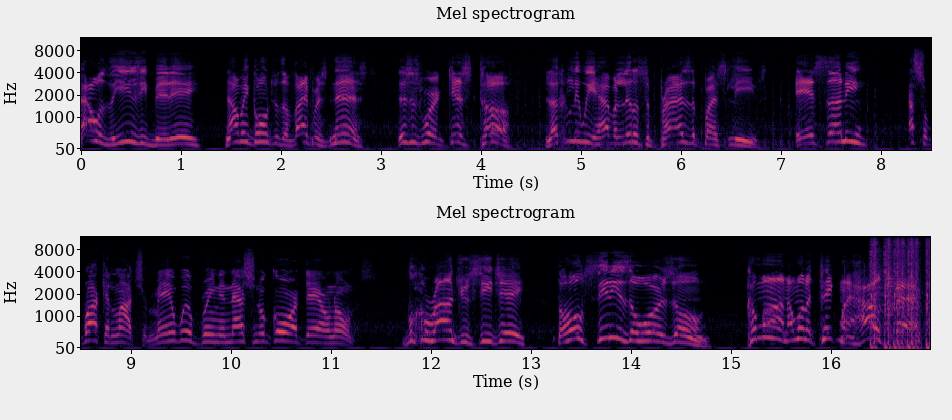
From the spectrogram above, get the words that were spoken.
That was the easy bit, eh? Now we're going to the Viper's Nest. This is where it gets tough. Luckily, we have a little surprise up our sleeves. Eh, Sonny? That's a rocket launcher, man. We'll bring the National Guard down on us. Look around you, CJ. The whole city is a war zone. Come on, I want to take my house back.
